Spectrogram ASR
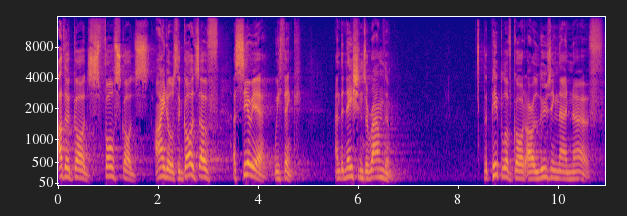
other gods, false gods, idols, the gods of Assyria, we think, and the nations around them. The people of God are losing their nerve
